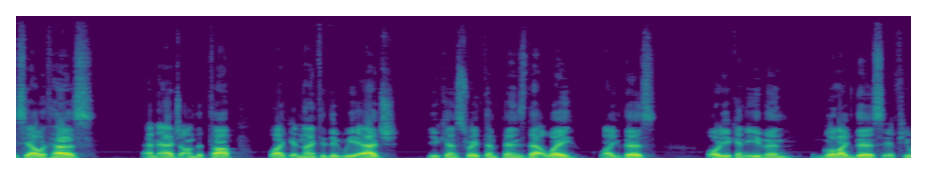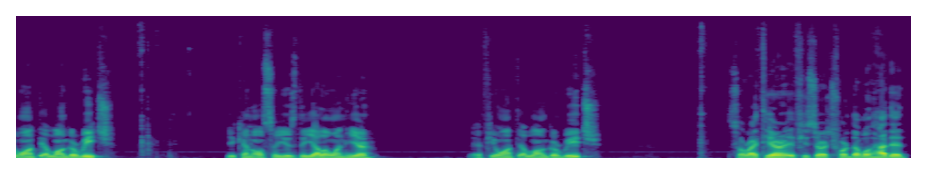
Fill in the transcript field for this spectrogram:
You see how it has an edge on the top, like a 90 degree edge. You can straighten pins that way, like this, or you can even go like this if you want a longer reach. You can also use the yellow one here if you want a longer reach. So right here, if you search for double-headed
